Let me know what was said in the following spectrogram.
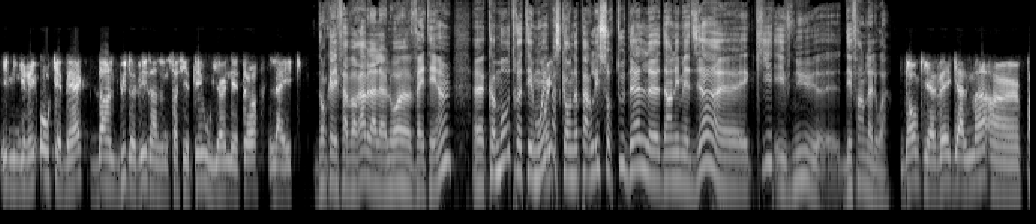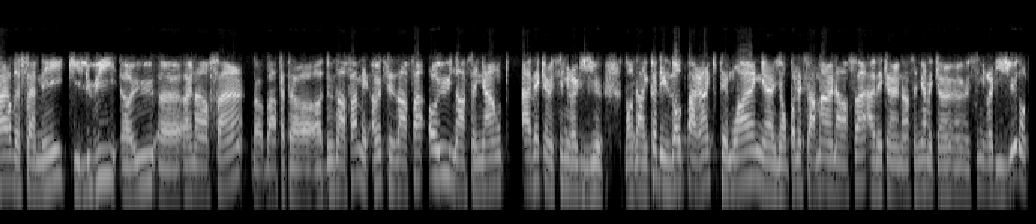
émigrer au Québec dans le but de vivre dans une société où il y a un État laïque. Donc, elle est favorable à la loi 21. Euh, comme autre témoin, Oui. parce qu'on a parlé surtout d'elle euh, dans les médias, euh, qui est venu euh, défendre la loi? Donc, il y avait également un père de famille qui, lui, a eu un enfant, ben, en fait, a, a deux enfants, mais un de ses enfants a eu une enseignante avec un signe religieux. Donc, dans le cas des autres parents qui témoignent, euh, ils n'ont pas nécessairement un enfant avec un enseignant avec un, un signe religieux, donc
